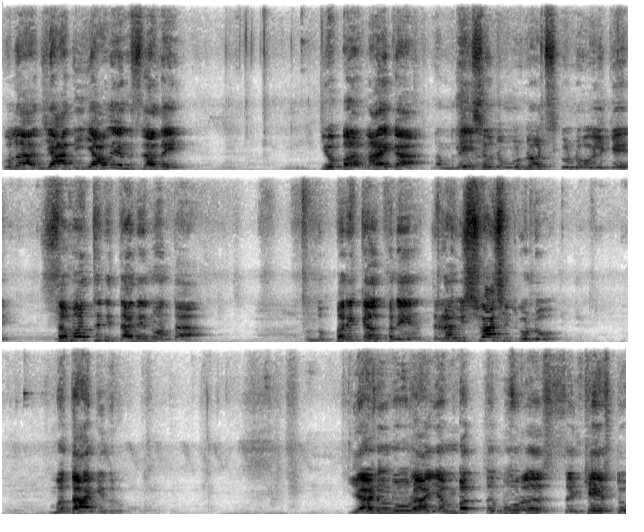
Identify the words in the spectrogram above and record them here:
ಕುಲ, ಜಾತಿ ಯಾವುದೇ ಅನಿಸಲಾದೆ ಈ ಒಬ್ಬ ನಾಯಕ ನಮ್ಮ ದೇಶವನ್ನು ಮುನ್ನಡೆಸಿಕೊಂಡು ಹೋಗಲಿಕ್ಕೆ ಸಮರ್ಥನಿದ್ದಾನೆ ಎನ್ನುವಂತ ಒಂದು ಪರಿಕಲ್ಪನೆ, ದೃಢ ವಿಶ್ವಾಸ ಇಟ್ಕೊಂಡು ಮತ ಹಾಕಿದರು. ಎರಡು ನೂರ ಎಂಬತ್ತ ಮೂರ ಸಂಖ್ಯೆಯಷ್ಟು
